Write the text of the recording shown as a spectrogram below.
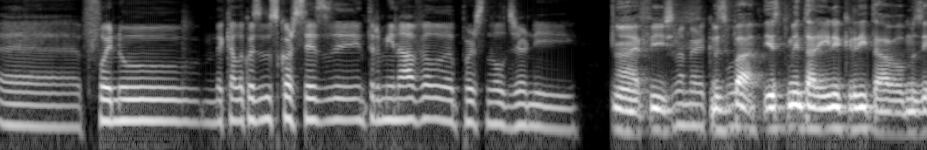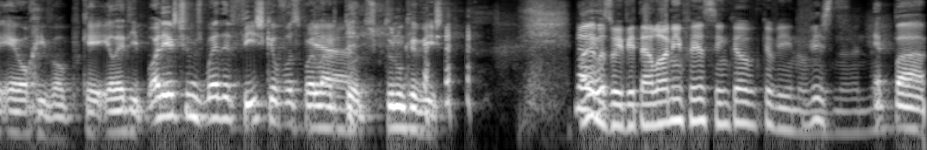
eh, foi no, naquela coisa do Scorsese interminável, a Personal Journey Ah, é fixe. Mas pá, esse documentário é inacreditável, mas é horrível, porque ele é tipo, olha estes filmes bué da fixe que eu vou spoiler Yeah. todos, que tu nunca viste. Não, Olha, eu- mas o Iviteloni foi assim que eu, que eu vi. No, Viste? no- no- É pá,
